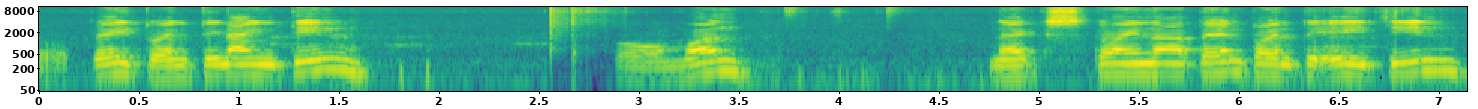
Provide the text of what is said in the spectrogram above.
okay 2019 common next coin natin 2018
